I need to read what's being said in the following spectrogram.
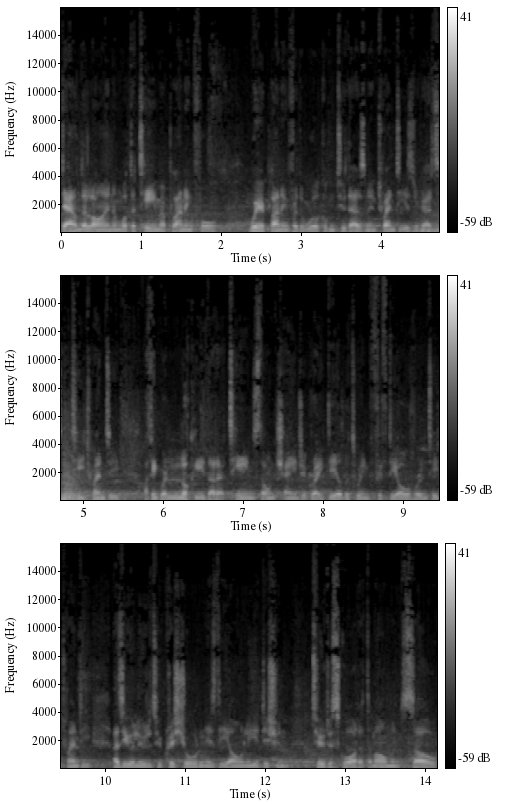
down the line and what the team are planning for. We're planning for the World Cup in 2020 as regards to T20. I think we're lucky that our teams don't change a great deal between 50 over and T20. As you alluded to, Chris Jordan is the only addition to the squad at the moment, so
